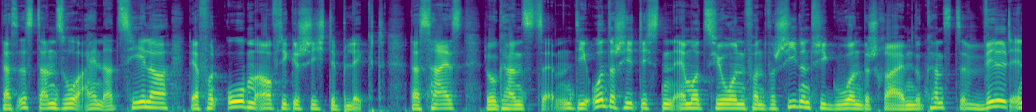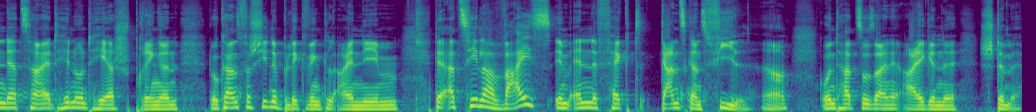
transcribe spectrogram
Das ist dann so ein Erzähler, der von oben auf die Geschichte blickt. Das heißt, du kannst ähm, die unterschiedlichsten Emotionen von verschiedenen Figuren beschreiben. Du kannst wild in der Zeit hin und her springen. Du kannst verschiedene Blickwinkel einnehmen. Der Erzähler weiß im Endeffekt ganz, ganz viel ja, und hat so seine eigene Stimme.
